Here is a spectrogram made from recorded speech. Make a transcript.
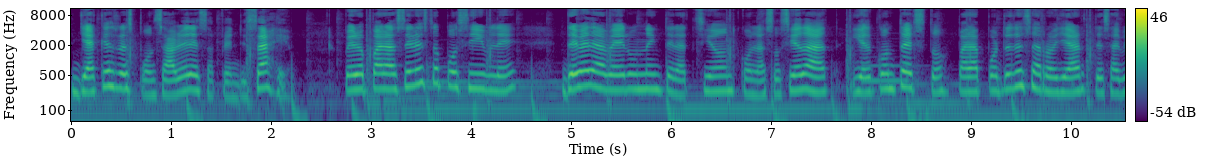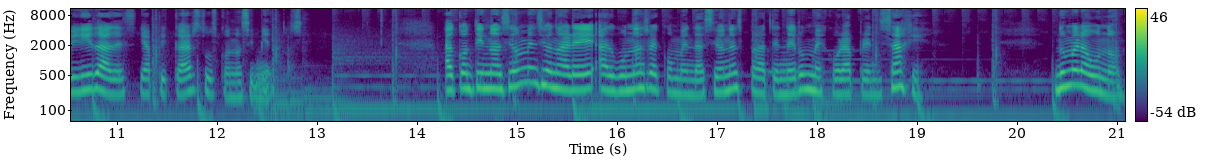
ya que es responsable de su aprendizaje. Pero para hacer esto posible, debe de haber una interacción con la sociedad y el contexto para poder desarrollar deshabilidades y aplicar sus conocimientos. A continuación mencionaré algunas recomendaciones para tener un mejor aprendizaje. Número 1.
